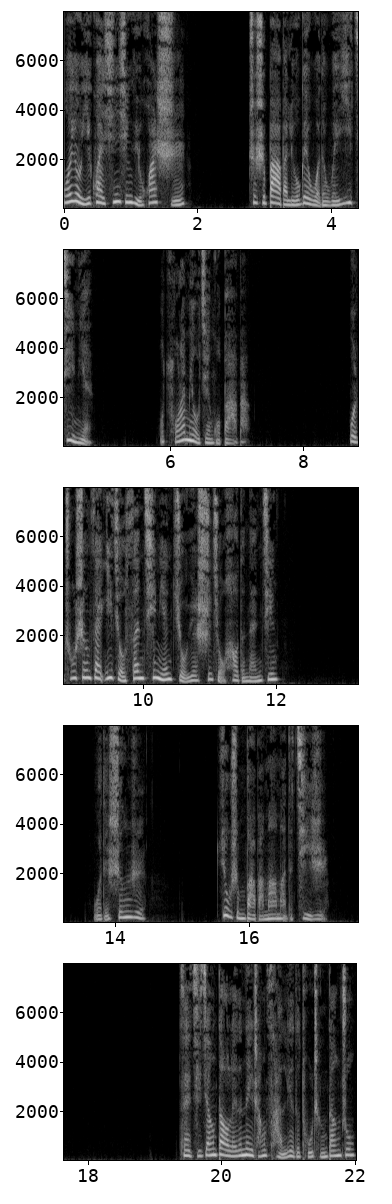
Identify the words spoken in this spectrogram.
我有一块心形雨花石，这是爸爸留给我的唯一纪念。我从来没有见过爸爸。我出生在一九三七年九月十九号的南京。我的生日就是爸爸妈妈的忌日。在即将到来的那场惨烈的屠城当中，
